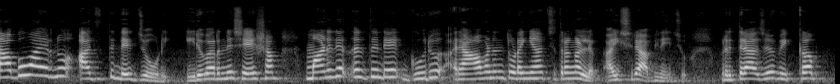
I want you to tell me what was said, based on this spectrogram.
തബുവായിരുന്നു അജിത്തിന്റെ ജോഡി. ഇരുവറിന് ശേഷം മണിരത്നത്തിന്റെ ഗുരു രാവണൻ തുടങ്ങിയ ചിത്രങ്ങളിലും ഐശ്വര്യ അഭിനയിച്ചു. പൃഥ്വിരാജ് വിക്രം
